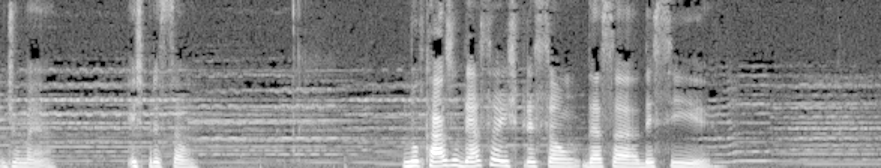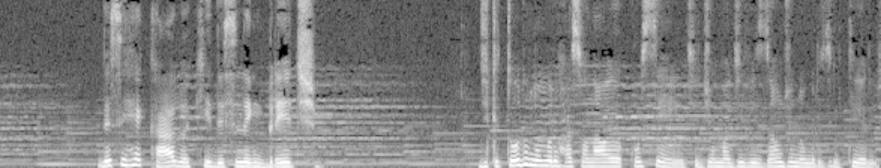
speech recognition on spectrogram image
de uma expressão. No caso dessa expressão, dessa, desse, desse recado aqui, desse lembrete de que todo número racional é consciente de uma divisão de números inteiros.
